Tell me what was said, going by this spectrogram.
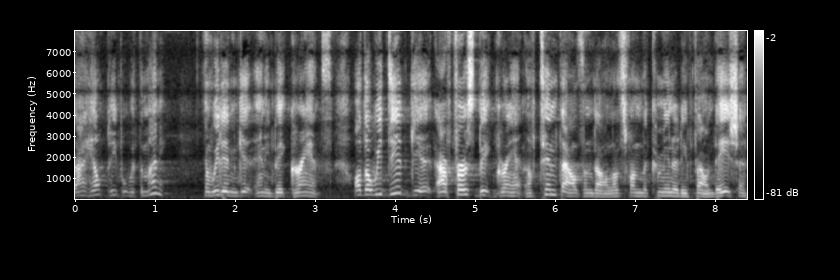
I helped people with the money. And we didn't get any big grants. Although we did get our first big grant of $10,000 from the Community Foundation.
